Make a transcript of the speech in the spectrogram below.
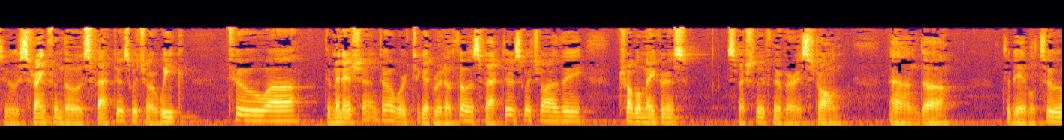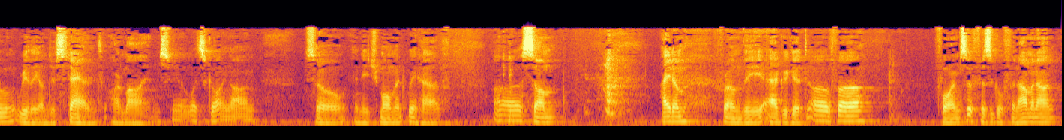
to strengthen those factors which are weak, to uh, diminish and uh, work to get rid of those factors which are the troublemakers, especially if they're very strong, and to be able to really understand our minds, you know, what's going on. So in each moment we have uh, some item from the aggregate of uh, forms of physical phenomenon.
